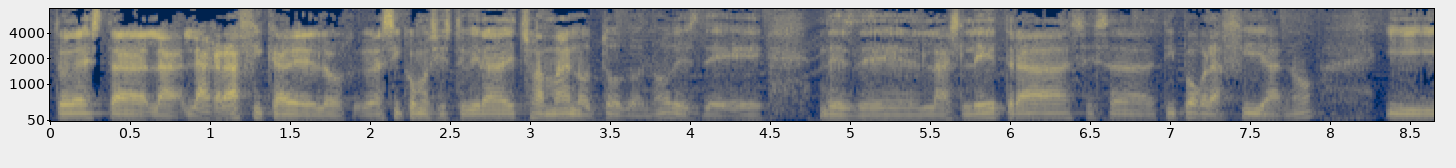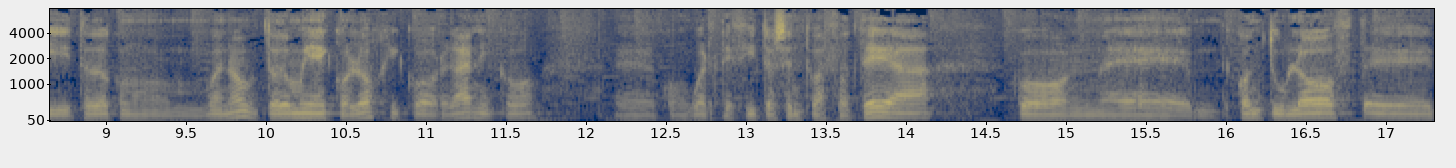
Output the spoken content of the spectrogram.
toda esta, la, gráfica, de los, así como si estuviera hecho a mano todo, ¿no? Desde, desde las letras, esa tipografía, ¿no? Y todo como, bueno, todo muy ecológico, orgánico, eh, con huertecitos en tu azotea, con, eh, con tu loft, eh,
